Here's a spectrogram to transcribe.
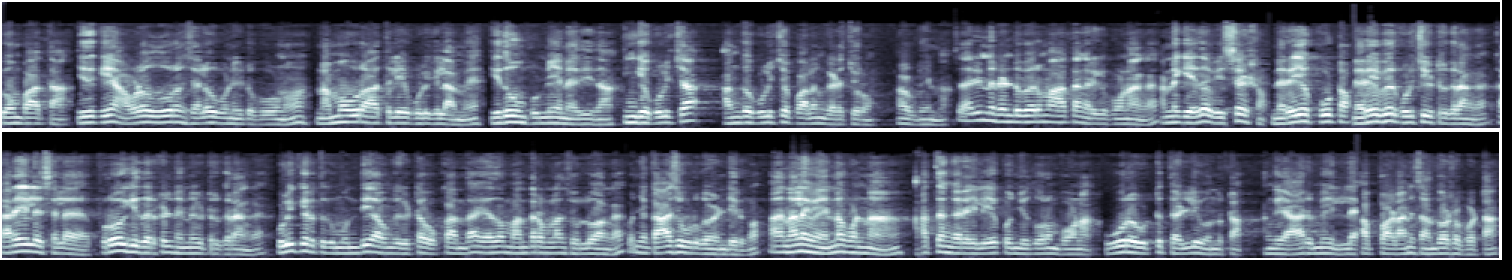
இவன் பார்த்தான் இதுக்கு ஏன் அவ்வளவு தூரம் செலவு பண்ணிட்டு போகணும்? நம்ம ஊர் ஆத்துலயே குளிக்கலாமே இதுவும் புண்ணிய நதி தான் இங்க குளிச்சா அங்க குளிச்ச பலன் கிடைச்சிரும் அப்படின்னா. சரின்னு ரெண்டு பேரும் ஆத்தாங்கரைக்கு போனாங்க. அன்னைக்கு ஏதோ விசேஷம். நிறைய கூட்டம் நிறைய பேர் குளிச்சுக்கிட்டு இருக்காங்க கரையில சில புரோகிதர்கள் நின்றுட்டு இருக்காங்க குளிக்கிறதுக்கு முந்தி அவங்க கிட்ட உட்காந்தா ஏதோ மந்திரம் எல்லாம் சொல்லுவாங்க. கொஞ்சம் காசு கொடுக்க வேண்டியிருக்கும். அதனால இவன் என்ன பண்ணா ஆத்தங்கரையிலேயே கொஞ்சம் தூரம் போனான். ஊரை விட்டு தள்ளி வந்துட்டான். அங்க யாருமே இல்ல. அப்பாடான்னு சந்தோஷப்பட்டான்.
